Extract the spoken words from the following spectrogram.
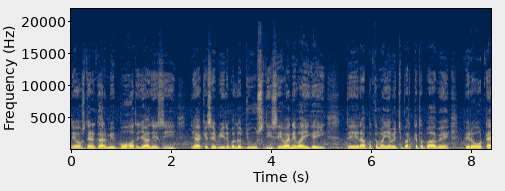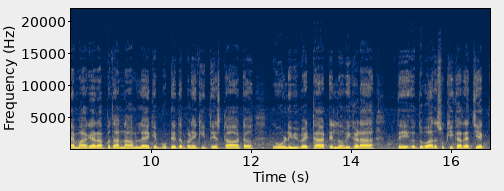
ਤੇ ਉਸ ਦਿਨ ਗਰਮੀ ਬਹੁਤ ਜ਼ਿਆਦਾ ਸੀ ਤੇ ਆ ਕਿਸੇ ਵੀਰ ਵੱਲੋਂ ਜੂਸ ਦੀ ਸੇਵਾ ਨਿਭਾਈ ਗਈ ਤੇ ਰੱਬ ਕਮਾਈਆਂ ਵਿੱਚ ਬਰਕਤ ਪਾਵੇ। ਫਿਰ ਉਹ ਟਾਈਮ ਆ ਗਿਆ ਰੱਬ ਦਾ ਨਾਮ ਲੈ ਕੇ ਬੂਟੇ ਦੱਬਣੇ ਕੀਤੇ ਸਟਾਰਟ ਗੋਲਡੀ ਵੀ ਬੈਠਾ, ਢਿੱਲੋਂ ਵੀ ਖੜਾ ਤੇ ਉਸ ਤੋਂ ਬਾਅਦ ਸੁੱਖੀ ਕਰ ਰਿਹਾ ਚੈੱਕ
